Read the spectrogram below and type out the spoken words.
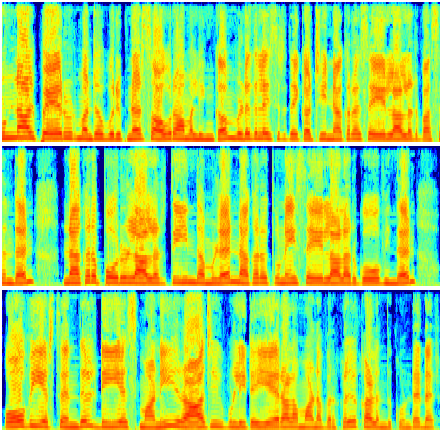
முன்னாள் பேரூர் மன்ற உறுப்பினர் சௌராமலிங்கம் விடுதலை சிறுத்தை கட்சி நகர செயலாளர் வசந்தன் நகர பொருளாளர் தீந்தமிழன் நகர துணை செயலாளர் கோவிந்தன் ஓவியர் செந்தில் டி எஸ் மணி ராஜீவ் உள்ளிட்ட ஏராளமானவர்கள் கலந்து கொண்டனர்.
